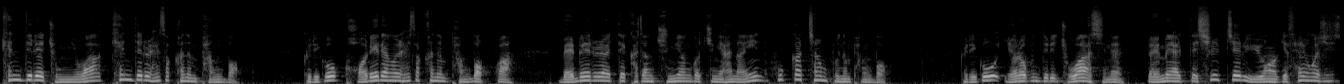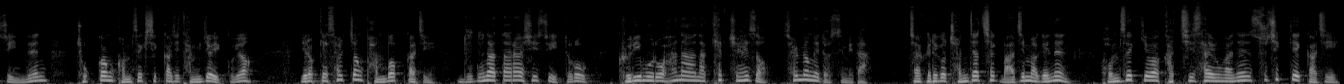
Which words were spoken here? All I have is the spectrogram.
캔들의 종류와 캔들을 해석하는 방법, 그리고 거래량을 해석하는 방법과 매매를 할 때 가장 중요한 것 중에 하나인 호가창 보는 방법, 그리고 여러분들이 좋아하시는 매매할 때 실제로 유용하게 사용하실 수 있는 조건 검색식까지 담겨 있고요. 이렇게 설정 방법까지 누구나 따라 하실 수 있도록 그림으로 하나하나 캡처해서 설명해 뒀습니다. 자, 그리고 전자책 마지막에는 검색기와 같이 사용하는 수식들까지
